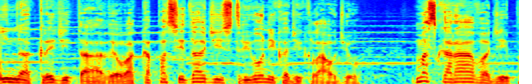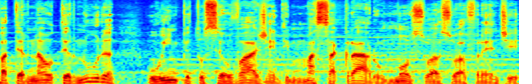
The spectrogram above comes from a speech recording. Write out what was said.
Inacreditável a capacidade histriônica de Cláudio. Mascarava de paternal ternura o ímpeto selvagem de massacrar o moço à sua frente.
